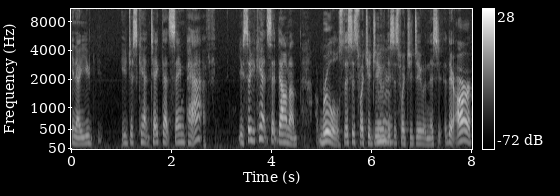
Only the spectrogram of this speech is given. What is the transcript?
you know, you you just can't take that same path. You, so you can't set down a, rules. This is what you do. Mm-hmm. This is what you do, and this. There are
